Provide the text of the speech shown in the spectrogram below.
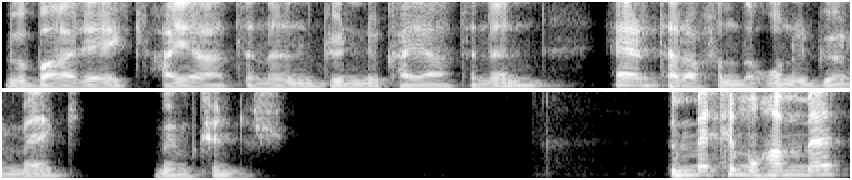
mübarek hayatının, günlük hayatının her tarafında onu görmek mümkündür. Ümmeti Muhammed,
